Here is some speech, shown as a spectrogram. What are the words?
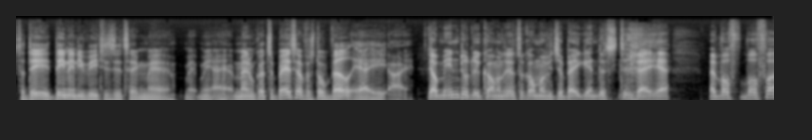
Så det, det er en af de vigtigste ting med, med, med AI. Men går tilbage til at forstå, hvad er AI? Jo, men inden du det kommer der, så kommer vi tilbage igen til det der her. Men hvor, hvorfor,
